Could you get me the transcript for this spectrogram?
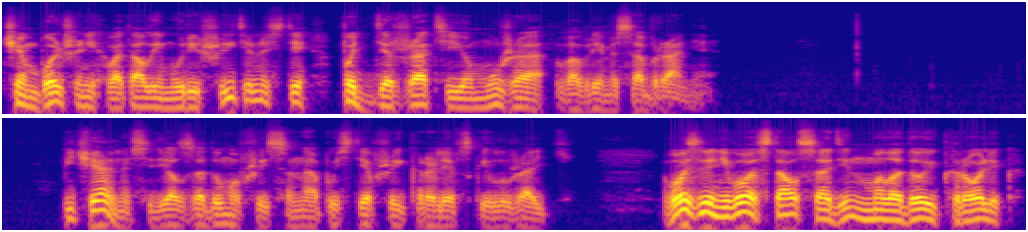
чем больше не хватало ему решительности поддержать ее мужа во время собрания. Печально сидел задумавшийся на опустевшей королевской лужайке. Возле него остался один молодой кролик,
